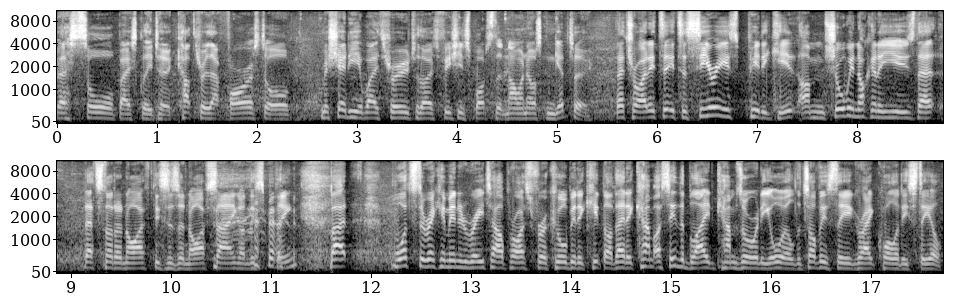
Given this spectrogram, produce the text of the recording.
a, a saw basically to cut through that forest or machete your way through to those fishing spots that no one else can get to. That's right. It's a, it's a serious pitty kit. I'm sure we're not going to use that. That's not a knife. This is a knife saying on this thing. But what's the recommended retail price for a cool bit of kit like that? It come. I see the blade comes already oiled. It's obviously a great quality steel.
